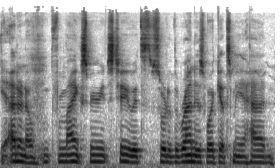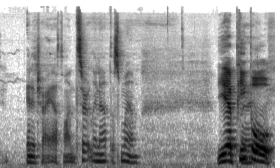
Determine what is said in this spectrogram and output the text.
Yeah, I don't know. From my experience too, it's sort of the run is what gets me ahead in a triathlon. Certainly not the swim. Yeah, people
